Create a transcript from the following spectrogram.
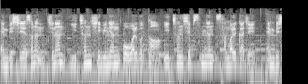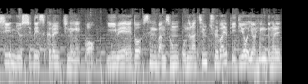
MBC에서는 지난 2012년 5월부터 2013년 3월까지 MBC 뉴스데스크를 진행했고 이외에도 생방송 오늘 아침 출발 비디오 여행 등을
